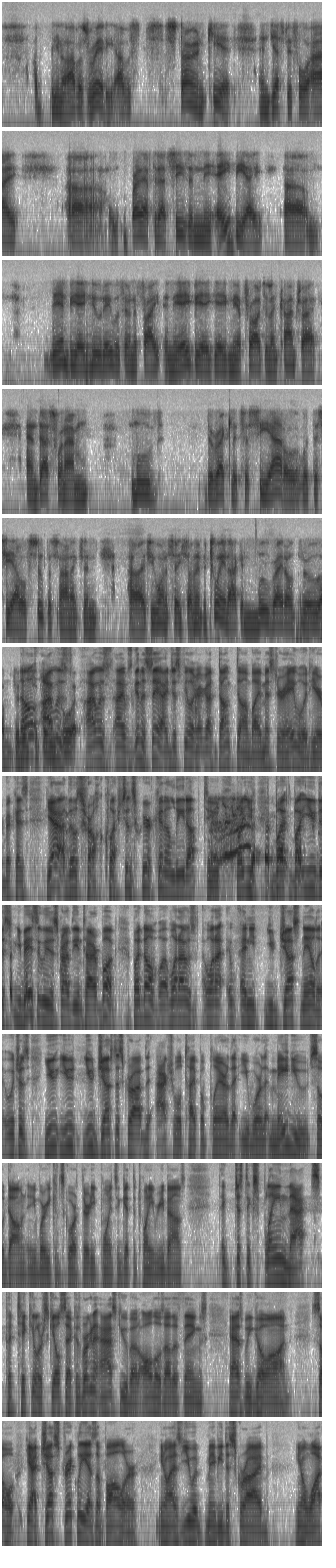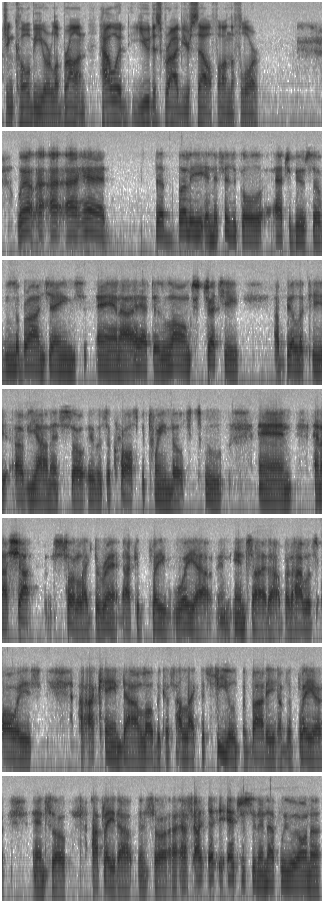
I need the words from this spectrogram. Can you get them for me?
you know, I was ready. I was stern kid, and just before I, uh, right after that season, the ABA, um, the NBA knew they was in a fight, and the ABA gave me a fraudulent contract, and that's when I moved directly to Seattle with the Seattle Supersonics, and uh, if you want to say something in between, I can move right on through up to no, the Supreme I was, Court. I was, I was gonna say, I just feel like I got dunked on by Mr. Haywood here because, yeah, those are all questions we were gonna lead up to, but you, but, but you just, you basically described the entire book. But no, what I was, what I, and you, you just nailed it, which was you, you, you just described the actual type of player that you were that made you so dominant, where you could score 30 points and get the 20 rebounds just explain that particular skill set because we're going to ask you about all those other things as we go on. So, yeah, just strictly as a baller, you know, as you would maybe describe, you know, watching Kobe or LeBron, how would you describe yourself on the floor? Well, I, I had the bully and the physical attributes of LeBron James, and I had the long, stretchy ability of Giannis. So it was a cross between those two and and I shot sort of like Durant. I could play way out and inside out, but I was always I came down low because I like to feel the body of the player, and so I played out. And so, I, I, I, interesting enough, we were on a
